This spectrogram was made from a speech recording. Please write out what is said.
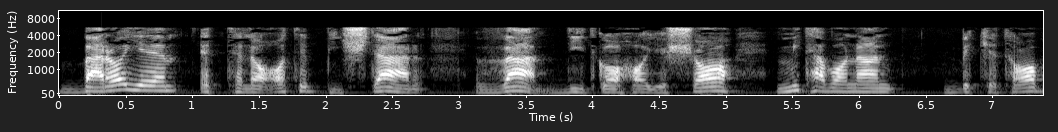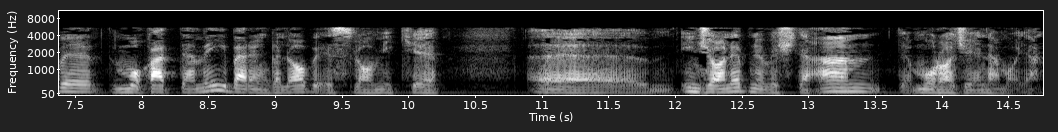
برای اطلاعات بیشتر و دیدگاه های شاه می توانند به کتاب مقدمه بر انقلاب اسلامی که این جانب نوشته ام مراجعه نمایند.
